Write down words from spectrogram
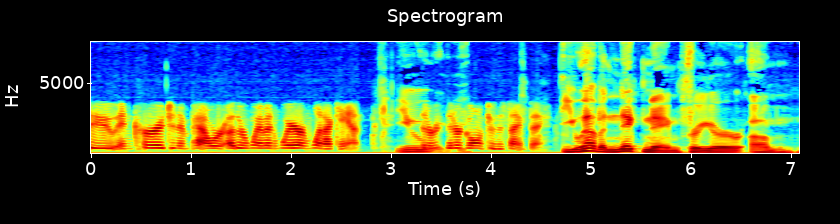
to encourage and empower other women where and when I can You that are that are going through the same thing. you have a nickname for your um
